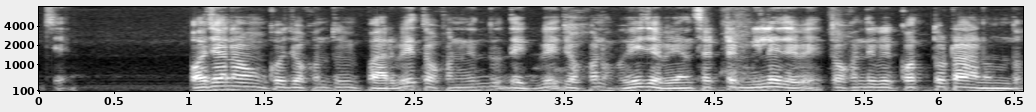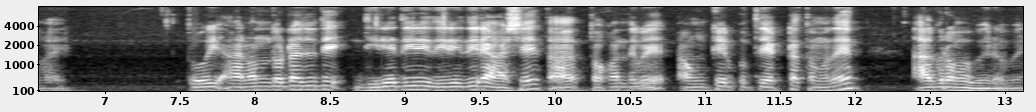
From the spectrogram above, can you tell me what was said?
যে অজানা অঙ্ক যখন তুমি পারবে, তখন কিন্তু দেখবে যখন হয়ে যাবে অ্যান্সারটা মিলে যাবে, তখন দেখবে কতটা আনন্দ হয়। তো ওই আনন্দটা যদি ধীরে ধীরে ধীরে ধীরে আসে, তা তখন দেখবে অঙ্কের প্রতি একটা তোমাদের আগ্রহ বেরোবে।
